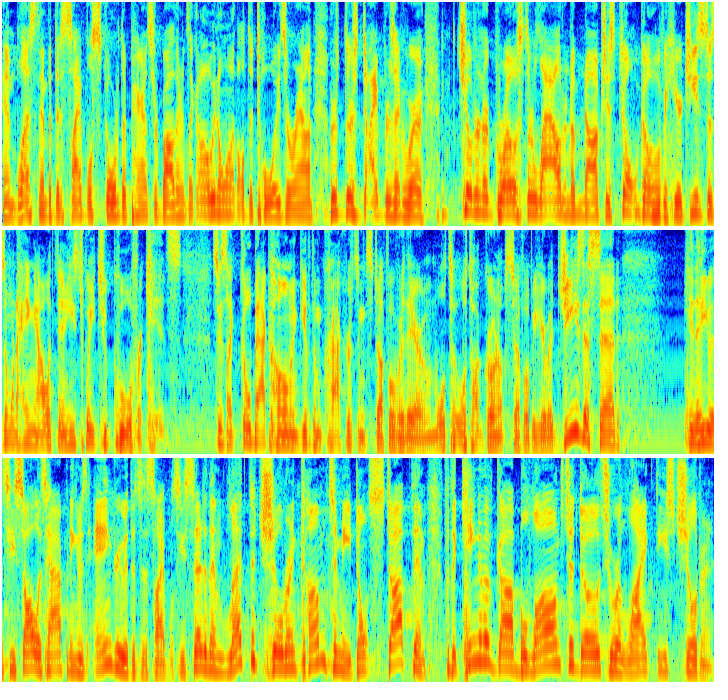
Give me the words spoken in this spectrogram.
and bless them. But the disciples scolded the parents for bothering. It's like, oh, we don't want all the toys around. There's, diapers everywhere. Children are gross. They're loud and obnoxious. Don't go over here. Jesus doesn't want to hang out with them. He's way too cool for kids. So he's like, go back home and give them crackers and stuff over there. And we'll, t- we'll talk grown up stuff over here. But Jesus said, he, was, he saw what was happening. He was angry with his disciples. He said to them, Let the children come to me. Don't stop them, for the kingdom of God belongs to those who are like these children.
